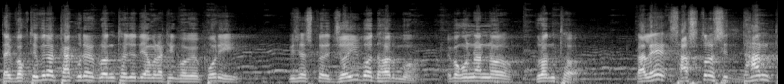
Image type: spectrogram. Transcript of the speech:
তাই ভক্তিবিনোদ ঠাকুরের গ্রন্থ যদি আমরা ঠিকভাবে পড়ি, বিশেষ করে জৈব ধর্ম এবং অন্যান্য গ্রন্থ, তাহলে শাস্ত্র সিদ্ধান্ত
